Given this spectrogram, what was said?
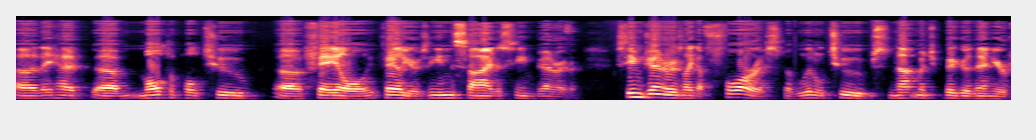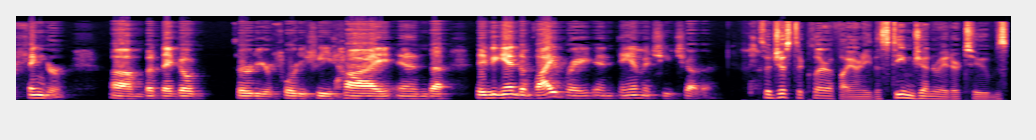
uh, they had uh, multiple tube uh, fail failures inside a steam generator. Steam generator is like a forest of little tubes, not much bigger than your finger, um, but they go 30 or 40 feet high, and uh, they began to vibrate and damage each other. So just to clarify, Arnie, the steam generator tubes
